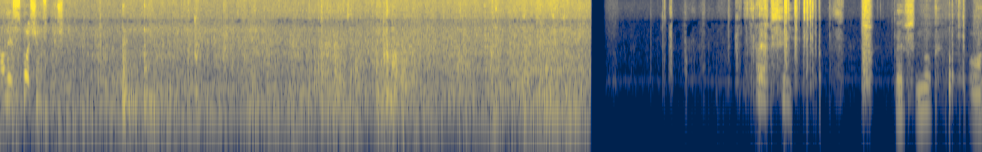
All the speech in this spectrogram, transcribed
Вони скотчем скучні. Перший. Перший нук. О.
